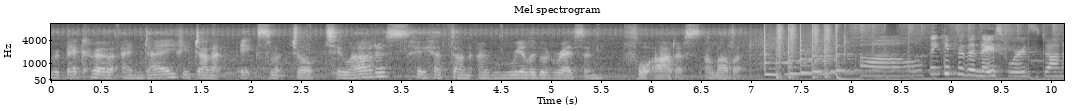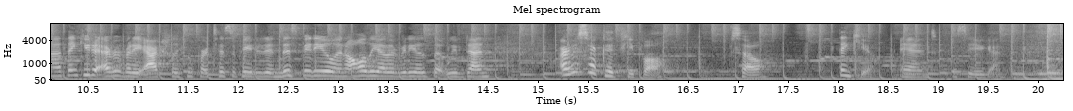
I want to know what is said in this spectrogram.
Rebecca and Dave, you've done an excellent job. Two artists who have done a really good resin for artists. I love it. You for the nice words, Donna. Thank you to everybody actually who participated in this video and all the other videos that we've done. Artists are good people. So thank you and we'll see you again.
